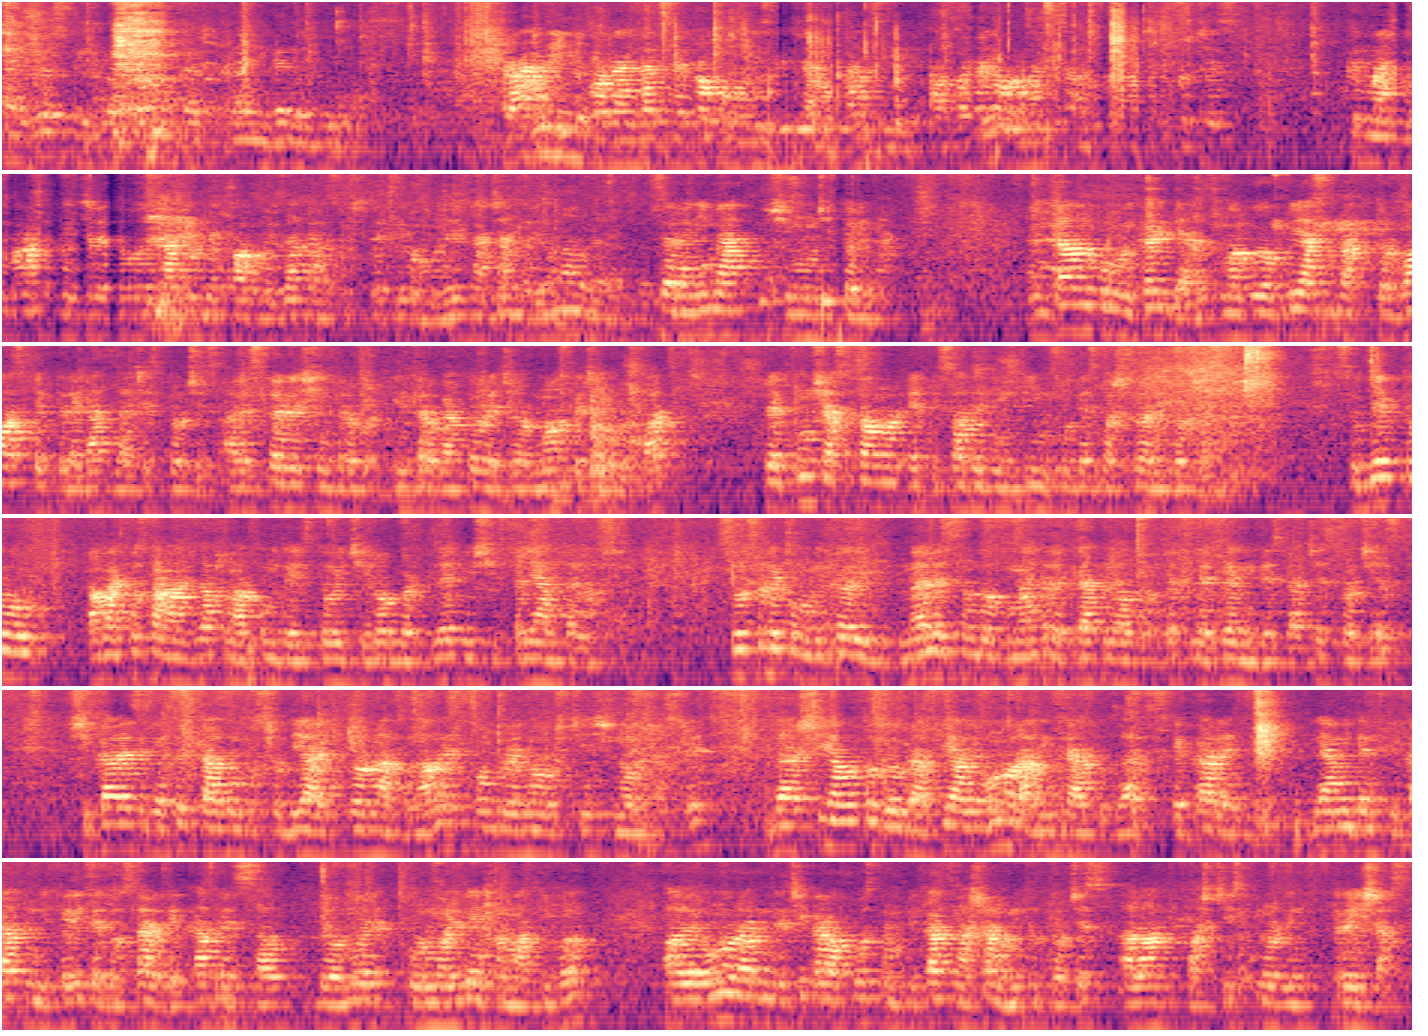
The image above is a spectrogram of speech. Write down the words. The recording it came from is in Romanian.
mai jos microfonul la nivelul grupului. Practic, organizațiile pro-comuniste și alocații apărării au urmărit să aducă la acest proces cât mai mult marfă din cele două staturi defavorizate ale societății românești în acea perioadă, sărănimea și muncitorimea. În cadrul comunicării de azi, mă voi opri asupra câtorva aspecte legate de acest proces, arestările și interogatorile celor 19 inculpați, precum și asupra unor episoade din timpul desfășurării procesului. Subiectul a mai fost analizat până acum de istoricii Robert Levy și Stelian Tănase. Sursele comunicării mele sunt documentele create de autoritățile gremi despre acest proces și care se găsesc azi în custodia arhivelor naționale, fondurile 95 și 96, dar și autobiografia ale unora dintre acuzați pe care le-am identificat în diferite dosare de cadre sau de urmărire informativă, ale unora dintre cei care au fost implicați în așa numitul proces al antifascistilor din 36.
